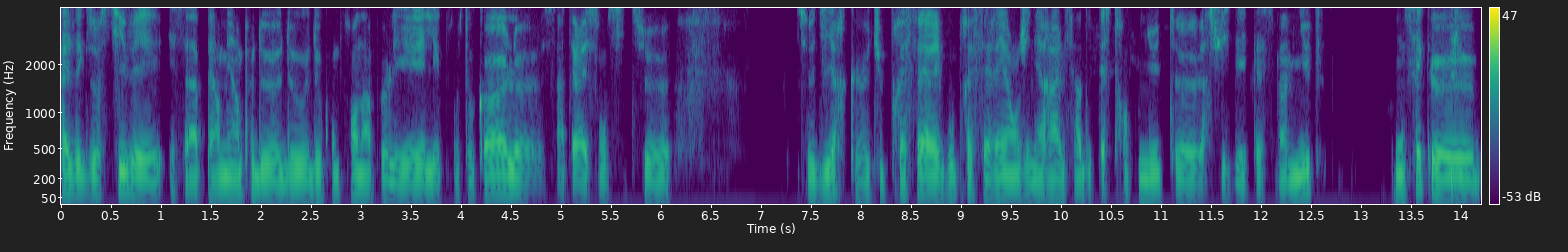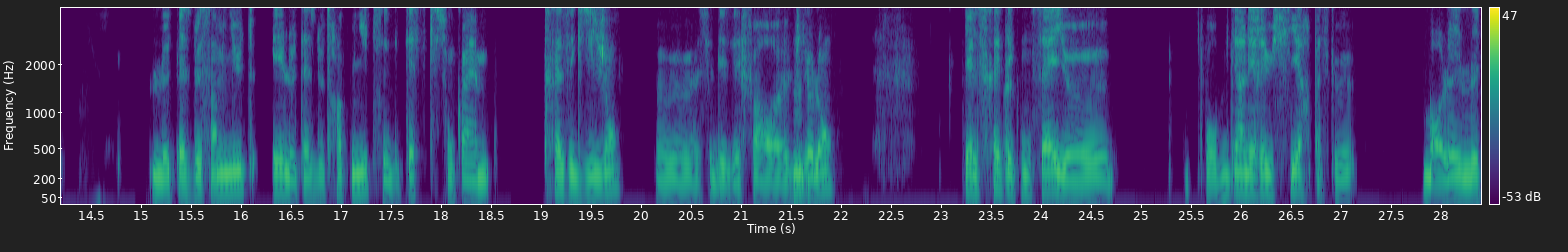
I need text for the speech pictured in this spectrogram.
très exhaustive et, et, ça permet un peu de, de, de comprendre un peu les, les protocoles. C'est intéressant aussi de se, se, dire que tu préfères et vous préférez en général faire des tests 30 minutes euh, versus des tests 20 minutes. On sait que le test de 5 minutes et le test de 30 minutes, c'est des tests qui sont quand même très exigeants. Euh, c'est des efforts euh, mmh. violents. Quels seraient tes conseils euh, pour bien les réussir? Parce que bon, le, le,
